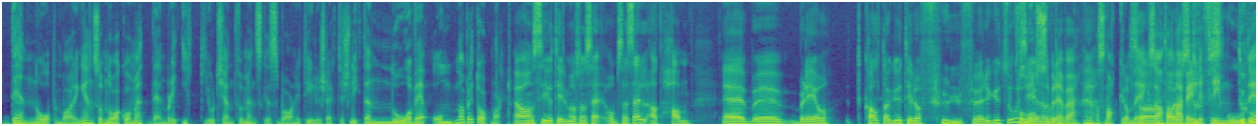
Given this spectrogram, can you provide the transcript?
Denne åpenbaringen som nå har kommet, den ble ikke gjort kjent for menneskets barn i tidligere slekter, slik den nå ved ånden har blitt åpenbart. Ja, Han sier jo til og med om seg selv at han eh, ble jo kalt av Gud til å fullføre Guds ord. Kolossebrevet, han snakker om det, ikke sant? Han er veldig frimodig.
